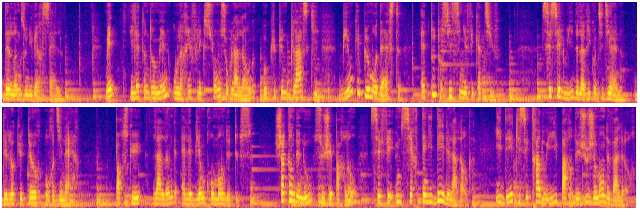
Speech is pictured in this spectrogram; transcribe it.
des langues universelles. Mais il est un domaine où la réflexion sur la langue occupe une place qui, bien que plus modeste, est tout aussi significative. C'est celui de la vie quotidienne, des locuteurs ordinaires parce que la langue, elle est bien commune de tous. Chacun de nous, sujet parlant, s'est fait une certaine idée de la langue, idée qui s'est traduite par des jugements de valeur,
